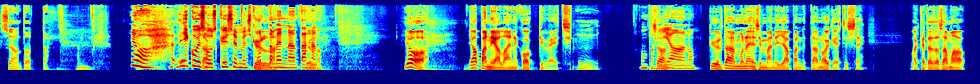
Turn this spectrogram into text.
se on totta. Joo, ikuisuuskysymys, Kyllä, mutta mennään tähän. Kyllä. Joo, japanialainen kokkiveitsi. Mm. Onpa Se on- hieno. Kyllä tämä on mun ensimmäinen Japani. Tämä on oikeasti se, vaikka tätä samaa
